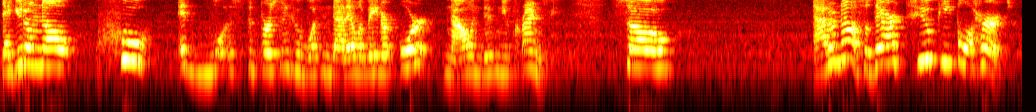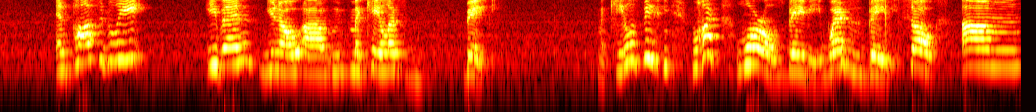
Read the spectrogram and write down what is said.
that you don't know who it was the person who was in that elevator or now in this new crime scene. So, I don't know. So there are two people hurt. and possibly even, you know, um, Michaela's baby. Michaela's baby? What? Laurel's baby. Wes's baby. So, um,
